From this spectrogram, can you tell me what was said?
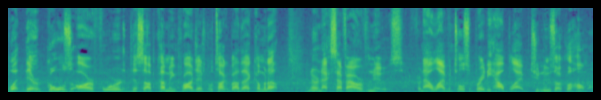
what their goals are for this upcoming project. We'll talk about that coming up in our next half hour of news. For now, live in Tulsa, Brady Halbleib, 2 News Oklahoma.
